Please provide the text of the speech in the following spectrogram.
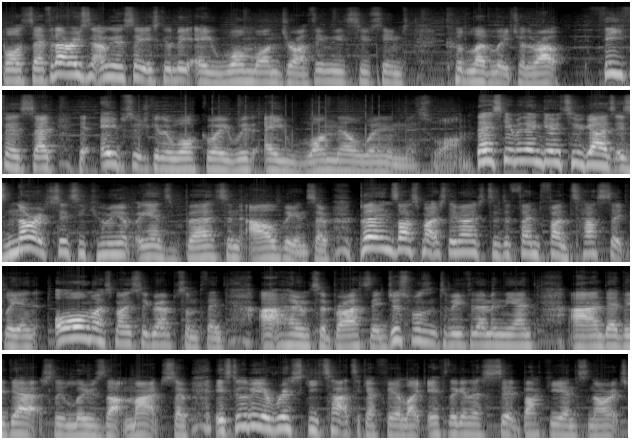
But uh, for that reason, I'm going to say it's going to be a 1-1 draw. I think these two teams could level each other out FIFA said that Ipswich are going to walk away with a 1-0 win in this one. Next game we then go to, guys, is Norwich City coming up against Burton Albion. So Burton's last match, they managed to defend fantastically and almost managed to grab something at home to Brighton. It just wasn't to be for them in the end, and uh, they did actually lose that match. So it's going to be a risky tactic, I feel like, if they're going to sit back against Norwich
